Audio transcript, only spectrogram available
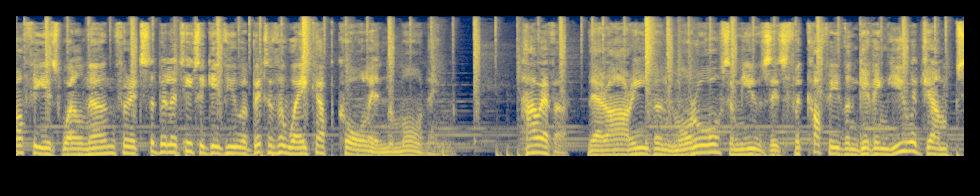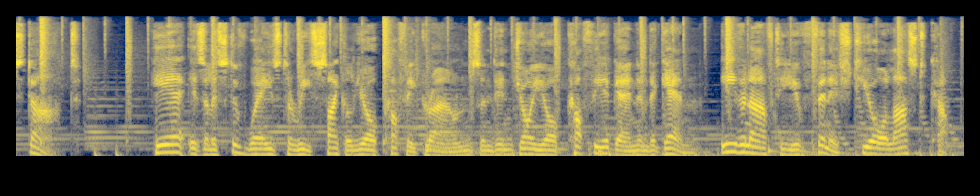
coffee is well known for its ability to give you a bit of a wake-up call in the morning. However, there are even more awesome uses for coffee than giving you a jump start. Here is a list of ways to recycle your coffee grounds and enjoy your coffee again and again, even after you've finished your last cup.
